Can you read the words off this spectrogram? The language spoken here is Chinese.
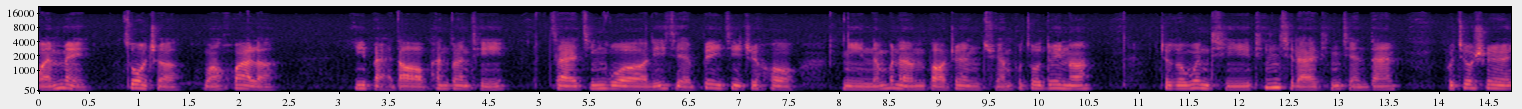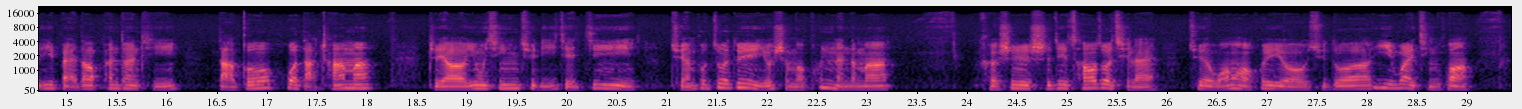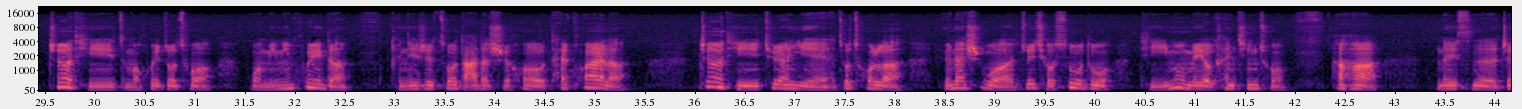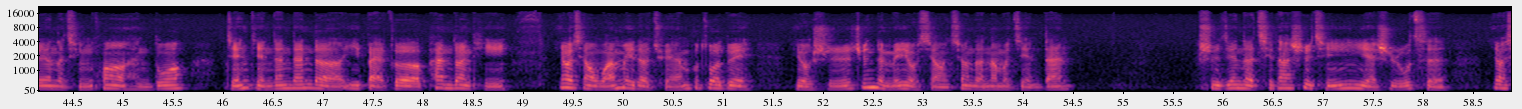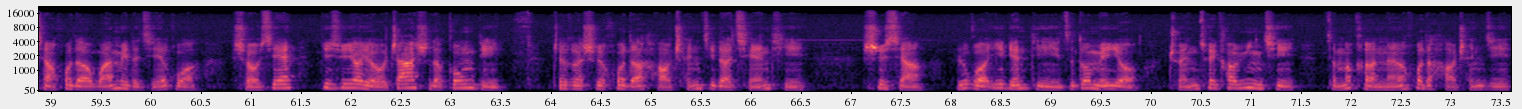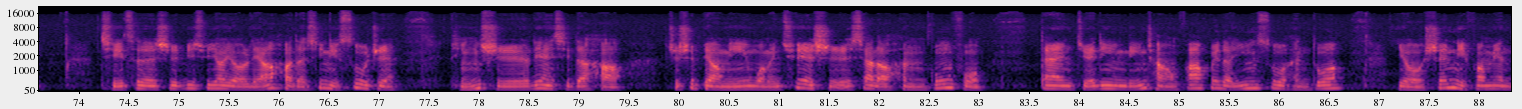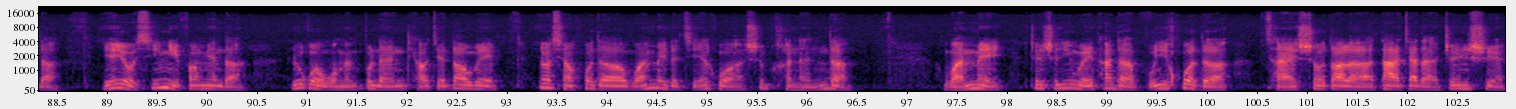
完美，作者玩坏了。一百道判断题，在经过理解背记之后，你能不能保证全部做对呢？这个问题听起来挺简单，不就是一百道判断题，打勾或打叉吗？只要用心去理解记忆，全部做对，有什么困难的吗？可是实际操作起来，却往往会有许多意外情况。这题怎么会做错？我明明会的，肯定是作答的时候太快了。这题居然也做错了，原来是我追求速度，题目没有看清楚。哈哈，类似这样的情况很多。简简单单的一百个判断题，要想完美的全部做对，有时真的没有想象的那么简单。世间的其他事情也是如此。要想获得完美的结果，首先必须要有扎实的功底，这个是获得好成绩的前提。试想，如果一点底子都没有，纯粹靠运气，怎么可能获得好成绩？其次是必须要有良好的心理素质，平时练习得好，只是表明我们确实下了狠功夫。但决定临场发挥的因素很多，有生理方面的。也有心理方面的，如果我们不能调节到位，要想获得完美的结果是不可能的。完美正是因为它的不易获得，才受到了大家的珍视。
